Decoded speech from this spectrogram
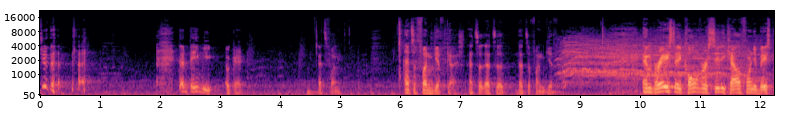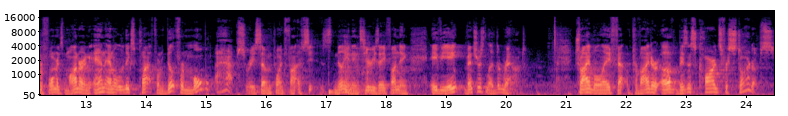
Dude, that, that, that baby. Okay. That's funny. That's a fun gift, guys. That's a that's a that's a fun gift. Embraced a Culver City, California based performance monitoring and analytics platform built for mobile apps, raised 7.5 million in Series A funding. AV8 Ventures led the round. Tribal, a fa- provider of business cards for startups,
